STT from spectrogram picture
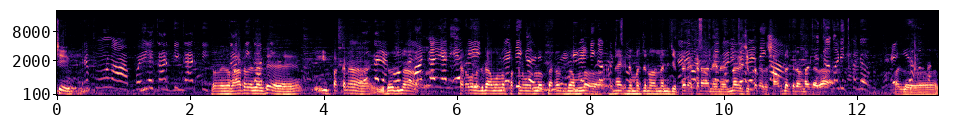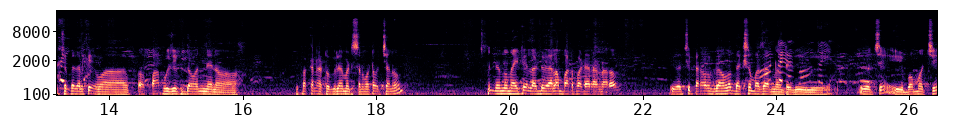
నుంచి రావడం ఏంటంటే ఈ పక్కన ఈ రోజున పెరవల గ్రామంలో పక్కన ఊర్లో పెరవల గ్రామంలో వినాయక నిమజ్జనం ఉందని చెప్పారు. అక్కడ నేను ఎన్నాక చెప్పాను కదా షాప్ దగ్గర ఉన్నా కదా. వాళ్ళు చెప్పేదానికి మా పాపకు చూపిద్దామని నేను ఈ పక్కన టూ కిలోమీటర్స్ అనమాట వచ్చాను. నిన్న నైటే లడ్డు వేలం పాట పాడారు అన్నారు ఇది వచ్చి పెరవల గ్రామంలో దక్షిణ బజార్ అంటే ఇది. ఇది వచ్చి ఈ బొమ్మ వచ్చి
